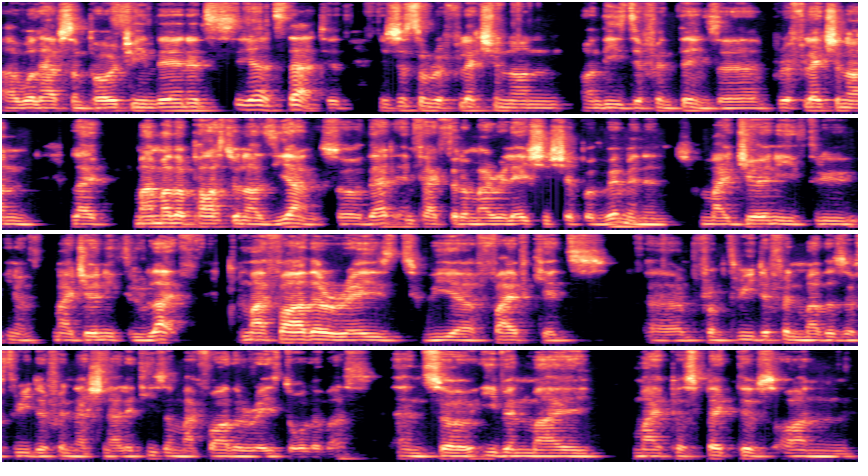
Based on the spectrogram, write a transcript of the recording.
I will have some poetry in there, and it's yeah, it's that. It, it's just a reflection on on these different things. A reflection on like my mother passed when I was young, so that impacted on my relationship with women and my journey through you know my journey through life. My father raised we are five kids uh, from three different mothers of three different nationalities, and my father raised all of us. And so even my my perspectives on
